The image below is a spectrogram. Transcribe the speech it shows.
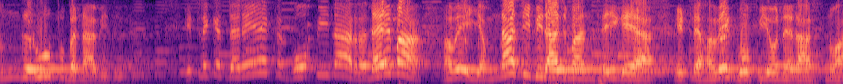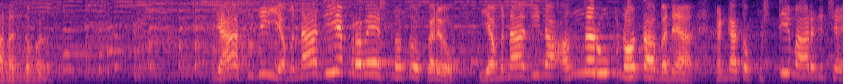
અંગરૂપ બનાવી દીધા. એટલે કે દરેક ગોપીના હૃદયમાં હવે યમુનાજી બિરાજમાન થઈ ગયા, એટલે હવે ગોપીઓને રાસનો આનંદ મળશે જ્યાં સુધી યમુનાજીએ પ્રવેશ નહોતો કર્યો, યમુનાજીના અંગરૂપ નહોતા બન્યા, કારણ કે આ તો પુષ્ટિ માર્ગ છે,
